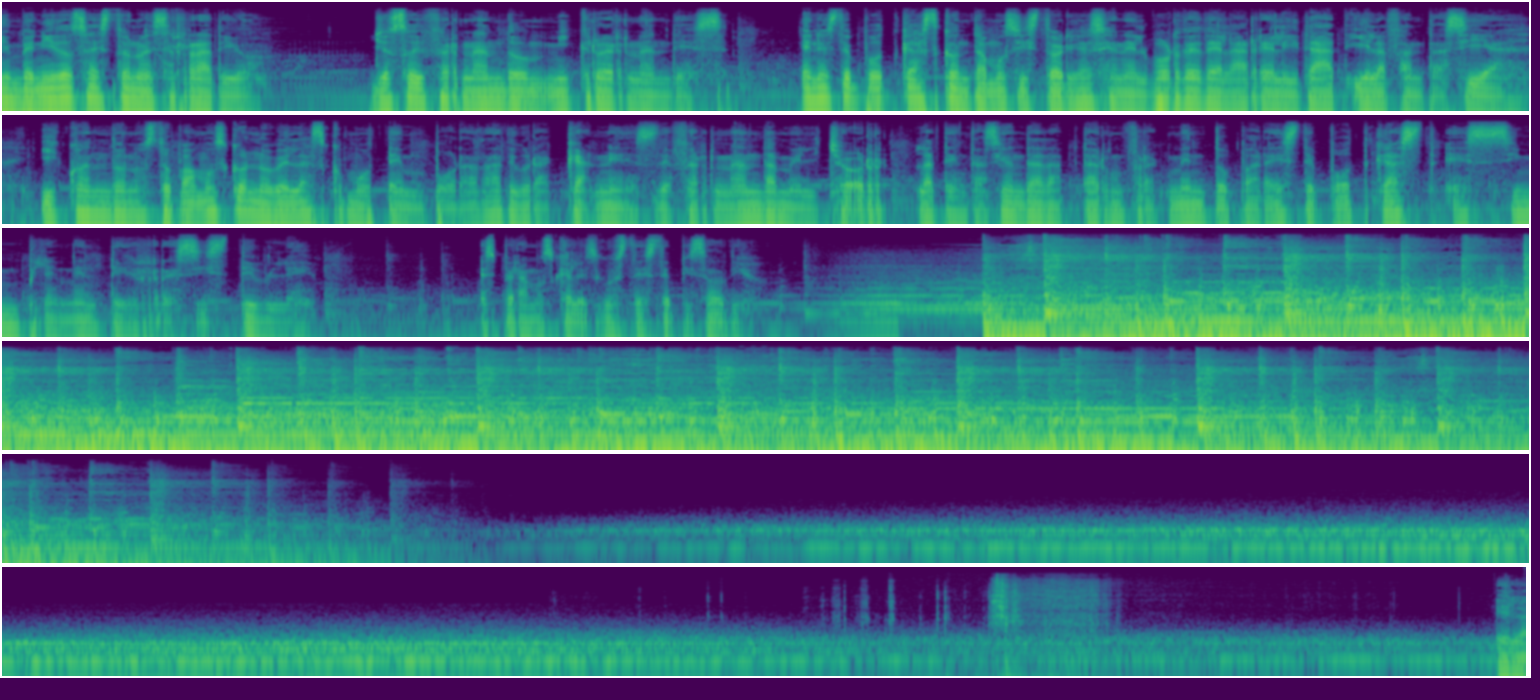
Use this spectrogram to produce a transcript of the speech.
Bienvenidos a Esto No es Radio. Yo soy Fernando Micro Hernández. En este podcast contamos historias en el borde de la realidad y la fantasía, y cuando nos topamos con novelas como Temporada de Huracanes de Fernanda Melchor, la tentación de adaptar un fragmento para este podcast es simplemente irresistible. Esperamos que les guste este episodio.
